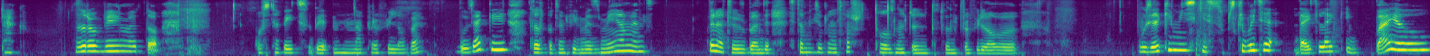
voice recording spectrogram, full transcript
Tak, zrobimy to. Ustawić sobie na profilowe buziaki. Teraz potem filmy zmieniam, więc raczej już będzie. Jeśli tam będzie moja twarz, to znaczy, że to ten profilowy. Buziaki miski, subskrybujcie, dajcie like i bye!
